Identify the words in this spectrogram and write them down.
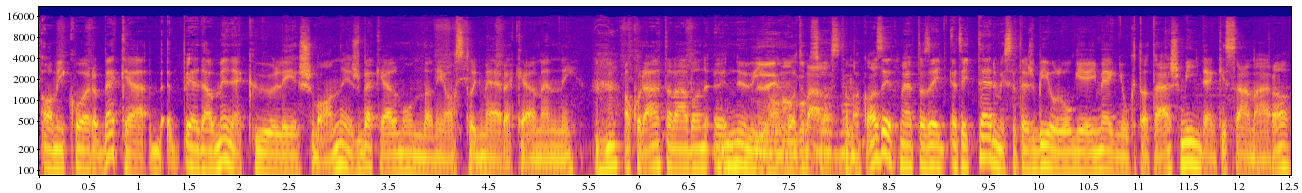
amikor be kell, például menekülés van, és be kell mondani azt, hogy merre kell menni, uh-huh. akkor általában női, női hangot választanak. Azért, mert az egy, ez egy természetes biológiai megnyugtatás mindenki számára,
